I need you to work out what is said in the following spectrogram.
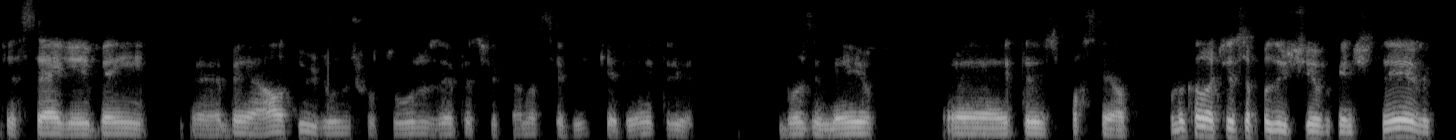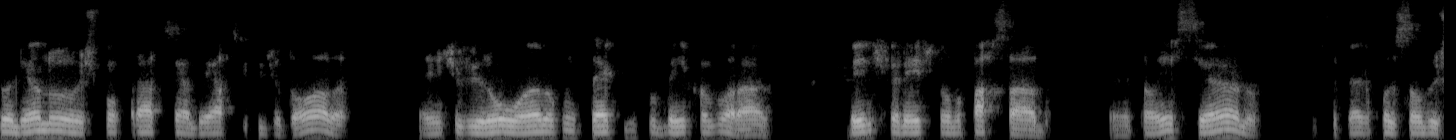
que segue aí bem, é, bem alto e os juros futuros aí precificando a Selic entre 12,5% é, e 13%. A única notícia positiva que a gente teve é que, olhando os contratos em aberto de dólar, a gente virou um ano com um técnico bem favorável, bem diferente do ano passado. Então, esse ano, você pega a posição dos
